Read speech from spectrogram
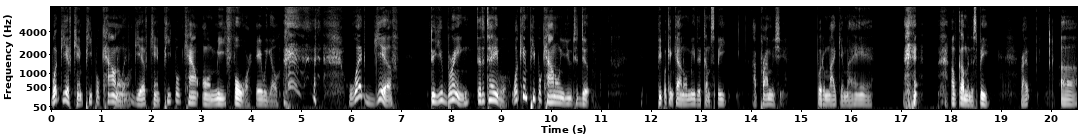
what gift can people count on? What gift can people count on me for? There we go. What gift do you bring to the table? What can people count on you to do? People can count on me to come speak. I promise you. Put a mic in my hand. I'm coming to speak right? Uh,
